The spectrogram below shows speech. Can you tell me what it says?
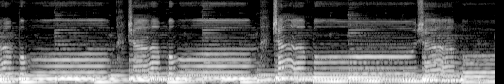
山姆，山姆，山姆，山姆，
